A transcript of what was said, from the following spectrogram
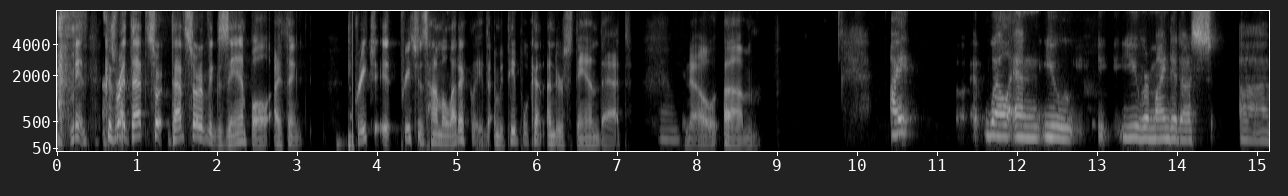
I mean, because right, that sort that sort of example, I think, preach it preaches homiletically. I mean, people can understand that. Yeah. You know, um, I, uh, well, and you, you reminded us uh,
